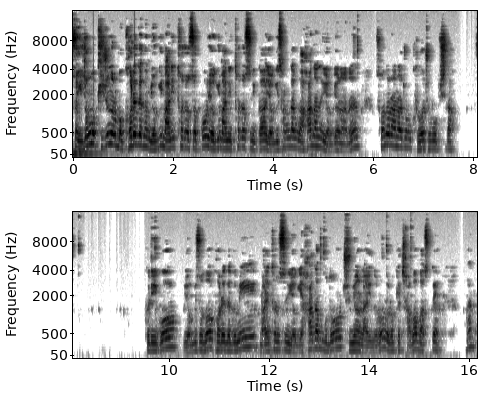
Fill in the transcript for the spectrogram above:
그래서 이 종목 기준으로 뭐 거래대금 여기 많이 터졌었고 여기 많이 터졌으니까 여기 상단과 하단을 연결하는 선을 하나 좀 그어줘 봅시다. 그리고 여기서도 거래대금이 많이 터졌으니 여기 하단부도 중요한 라인으로 이렇게 잡아봤을 때 한,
